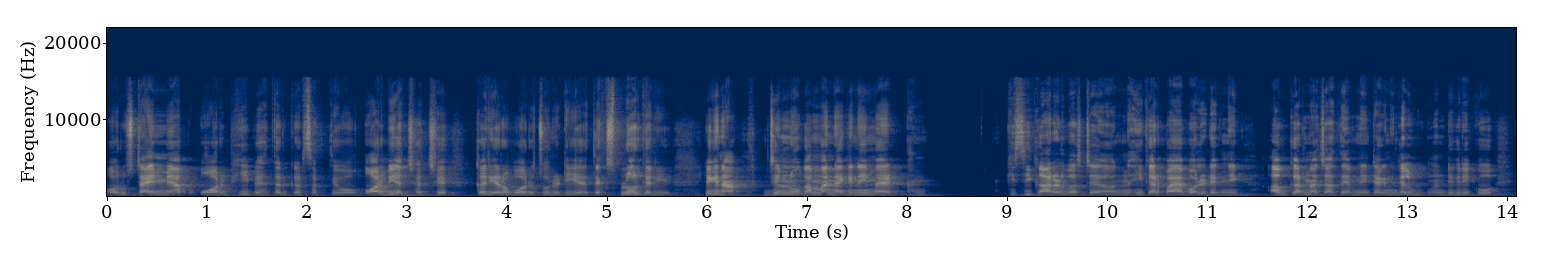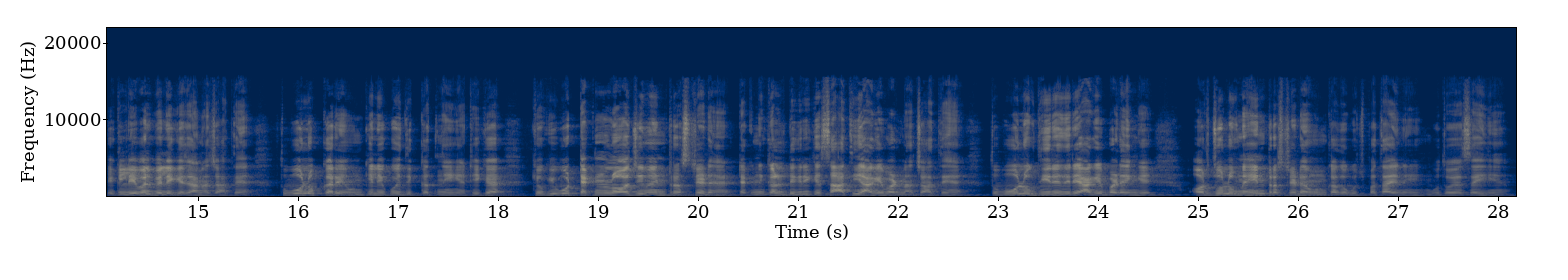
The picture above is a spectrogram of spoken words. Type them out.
और उस टाइम में आप और भी बेहतर कर सकते हो। और भी अच्छे अच्छे करियर अपॉर्चुनिटी है। तो एक्सप्लोर करिए। लेकिन हाँ जिन लोगों का मन है कि नहीं, मैं किसी कारणवश नहीं कर पाया पॉलिटेक्निक, अब करना चाहते हैं, अपनी टेक्निकल डिग्री को एक लेवल पे लेके जाना चाहते हैं तो वो लोग करें, उनके लिए कोई दिक्कत नहीं है, ठीक है? क्योंकि वो टेक्नोलॉजी में इंटरेस्टेड हैं, टेक्निकल डिग्री के साथ ही आगे बढ़ना चाहते हैं तो वो लोग धीरे धीरे आगे बढ़ेंगे, और जो लोग नहीं इंटरेस्टेड हैं, उनका तो कुछ पता ही नहीं, वो तो ऐसे ही हैं।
